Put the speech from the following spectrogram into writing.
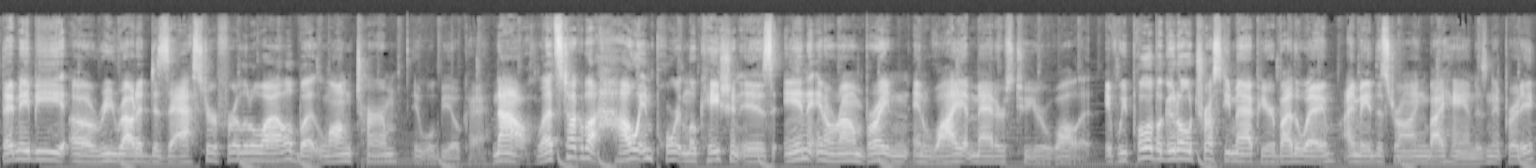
that may be a rerouted disaster for a little while, but long term, it will be okay. Now, let's talk about how important location is in and around Brighton and why it matters to your wallet. If we pull up a good old trusty map here, by the way, I made this drawing by hand, isn't it pretty?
